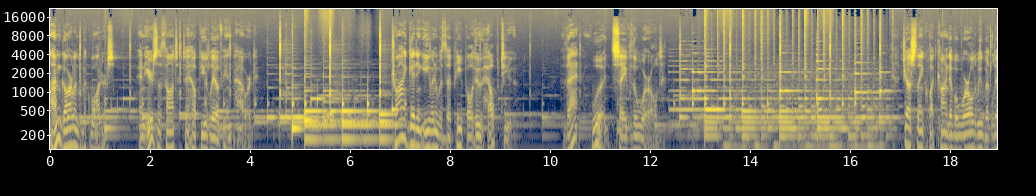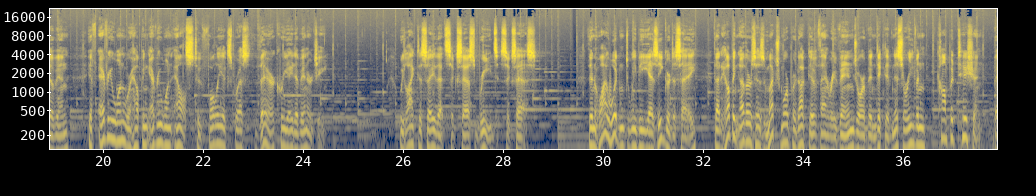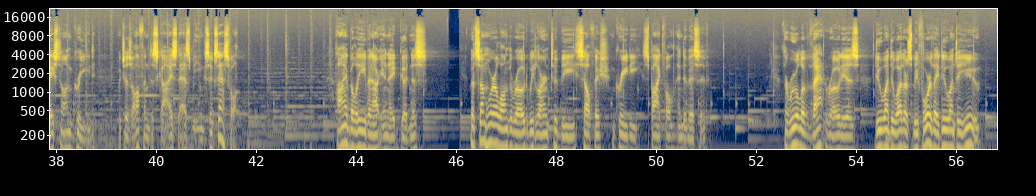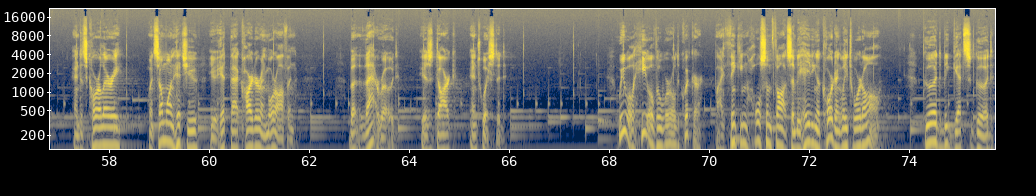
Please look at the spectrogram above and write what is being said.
I'm Garland McWaters, and here's a thought to help you live empowered. Try getting even with the people who helped you. That would save the world. Just think what kind of a world we would live in if everyone were helping everyone else to fully express their creative energy. We like to say that success breeds success. Then why wouldn't we be as eager to say that helping others is much more productive than revenge or vindictiveness or even competition based on greed, which is often disguised as being successful? I believe in our innate goodness but somewhere along the road, we learned to be selfish, greedy, spiteful, and divisive. The rule of that road is do unto others before they do unto you. And its corollary when someone hits you, you hit back harder and more often. But that road is dark and twisted. We will heal the world quicker by thinking wholesome thoughts and behaving accordingly toward all. Good begets good,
